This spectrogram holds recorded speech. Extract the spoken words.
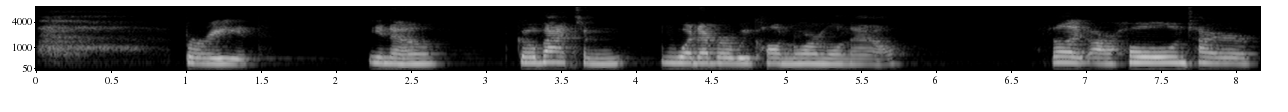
breathe, you know, go back to whatever we call normal now. I feel like our whole entire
